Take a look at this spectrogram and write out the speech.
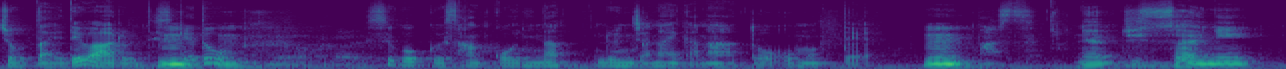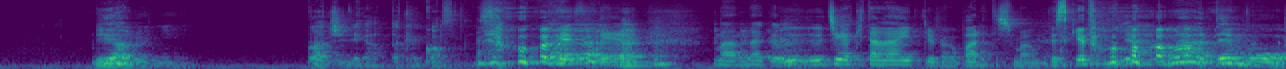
状態ではあるんですけど、うんうんすごく参考になるんじゃないかなと思ってうんます。ね、実際にリアルにガチでやった結果。そうですね。まあなんかううちが汚いっていうのがバレてしまうんですけど。いやまあでも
